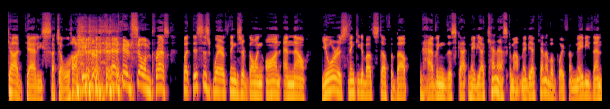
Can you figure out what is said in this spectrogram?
God, daddy's such a liar. and it's so impressed. But this is where things are going on. And now Yor is thinking about stuff about having this guy. Maybe I can ask him out. Maybe I can have a boyfriend. Maybe then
